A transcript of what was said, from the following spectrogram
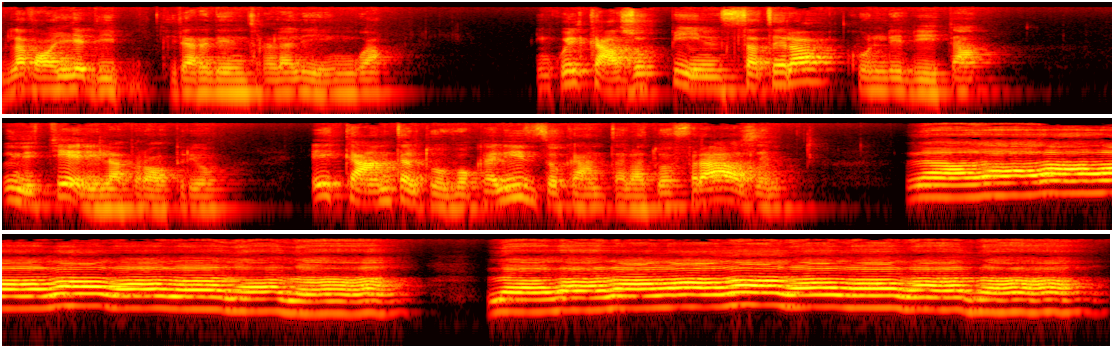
la voglia di tirare dentro la lingua in quel caso pinzatela con le dita, quindi tienila proprio e canta il tuo vocalizzo, canta la tua frase. La la la la la la la la la la la la la la la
